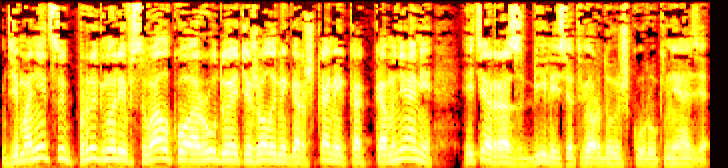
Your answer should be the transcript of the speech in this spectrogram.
Демоницы прыгнули в свалку, орудуя тяжелыми горшками, как камнями, и те разбились о твердую шкуру князя.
